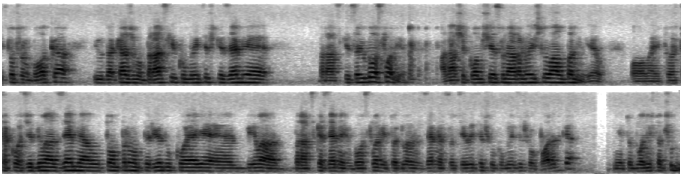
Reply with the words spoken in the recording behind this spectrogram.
istočnog bloka i u, da kažemo, bratske komunističke zemlje, bratske sa Jugoslavijom. A naše komšije su naravno išli u Albaniju, jel? Ovaj, to je takođe bila zemlja u tom prvom periodu koja je bila bratska zemlja Jugoslavije, to je bila zemlja socijalističkog komunističkog poradka, nije to bilo ništa čudno.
